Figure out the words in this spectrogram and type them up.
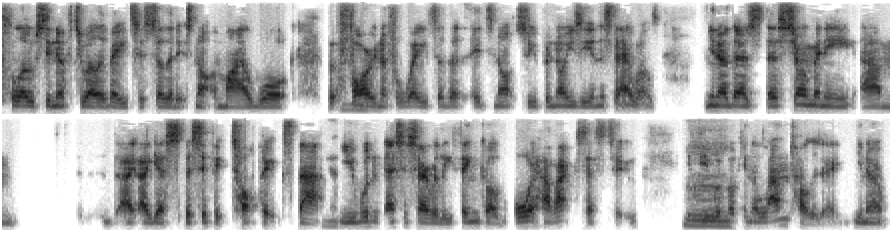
close enough to elevators so that it's not a mile walk, but mm-hmm. far enough away so that it's not super noisy in the stairwells. You know, there's there's so many um, I, I, guess specific topics that yeah. you wouldn't necessarily think of or have access to if mm. you were mm. booking a land holiday. You know,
